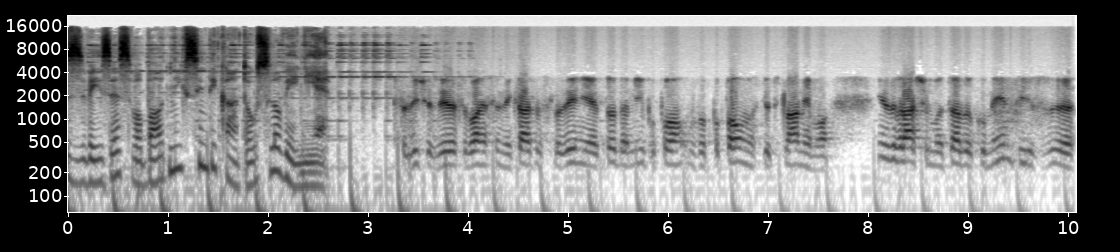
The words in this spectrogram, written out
Zveze svobodnih sindikatov Slovenije stališče Zveze svobodnih sindikatov Slovenije je to, da mi v popolnosti odklanjamo in zavračamo ta dokument iz eh,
